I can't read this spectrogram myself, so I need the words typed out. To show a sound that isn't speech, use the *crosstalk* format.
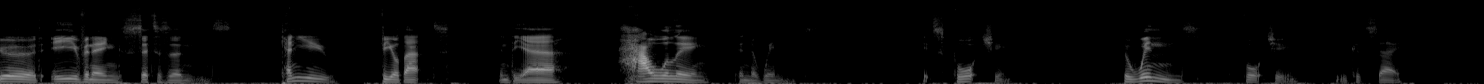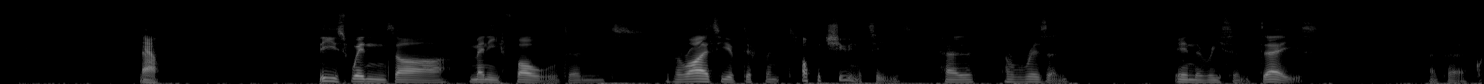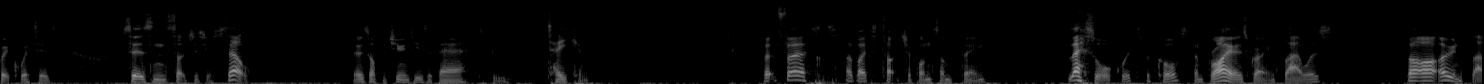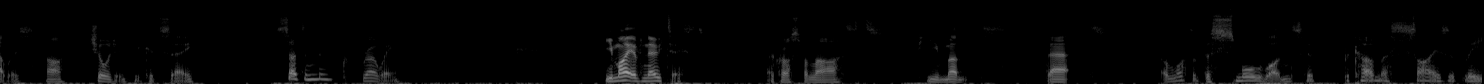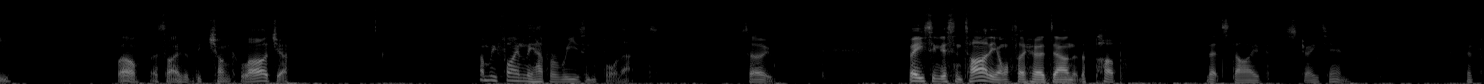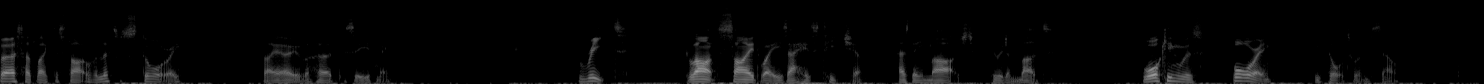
Good evening, citizens. Can you feel that in the air, howling in the winds? It's fortune. The wind's fortune, you could say. Now, these winds are many-fold and a variety of different opportunities have arisen in the recent days. And for uh, quick witted citizens such as yourself, those opportunities are there to be taken. But first, I'd like to touch upon something less awkward, of course, than briars growing flowers, but our own flowers, our children, you could say, suddenly growing. You might have noticed across the last few months that a lot of the small ones have become a sizably, well, a sizably chunk larger. And we finally have a reason for that. So, basing this entirely on what I heard down at the pub, let's dive straight in. And first, I'd like to start with a little story that I overheard this evening. Reet glanced sideways at his teacher as they marched through the mud. Walking was boring, he thought to himself.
